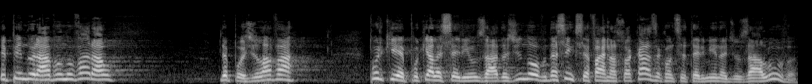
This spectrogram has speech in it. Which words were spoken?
e penduravam no varal, depois de lavar. Por quê? Porque elas seriam usadas de novo. Não é assim que você faz na sua casa quando você termina de usar a luva?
